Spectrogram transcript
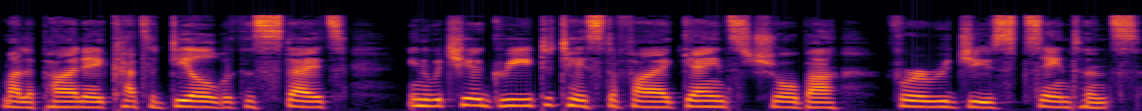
Malephane cut a deal with the state in which he agreed to testify against Shoba for a reduced sentence.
